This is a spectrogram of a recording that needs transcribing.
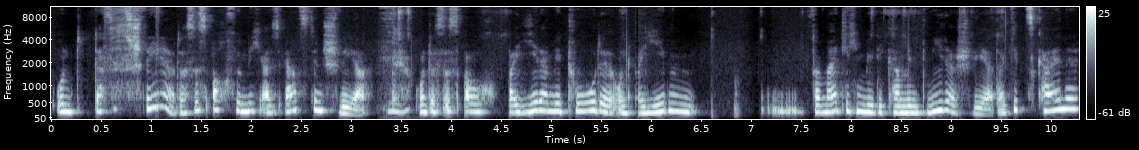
Und das ist schwer. Das ist auch für mich als Ärztin schwer. Und das ist auch bei jeder Methode und bei jedem vermeintlichen Medikament wieder schwer. Da gibt es keine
